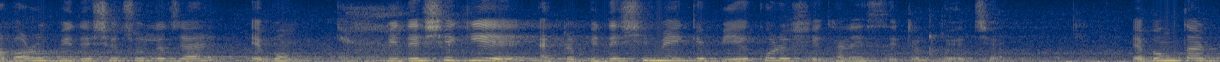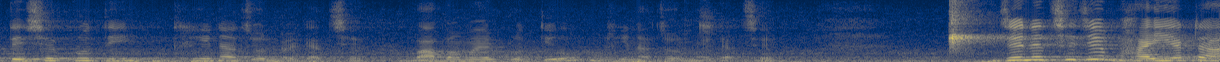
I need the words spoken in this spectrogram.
আবারও বিদেশে চলে যায় এবং বিদেশে গিয়ে একটা বিদেশি মেয়েকে বিয়ে করে সেখানেই সেটেল হয়েছে এবং তার দেশের প্রতি ঘৃণা জন্মে গেছে, বাবা মায়ের প্রতিও ঘৃণা জন্মে গেছে। জেনেছি যে ভাইয়াটা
